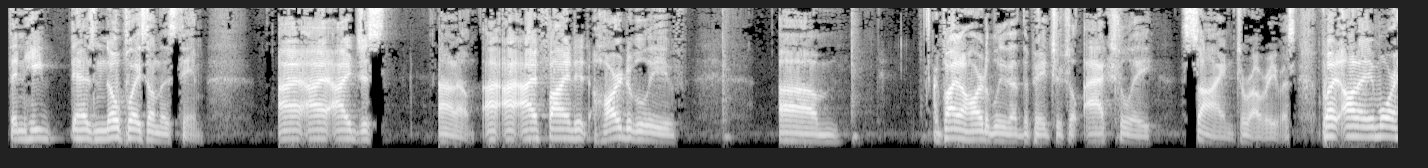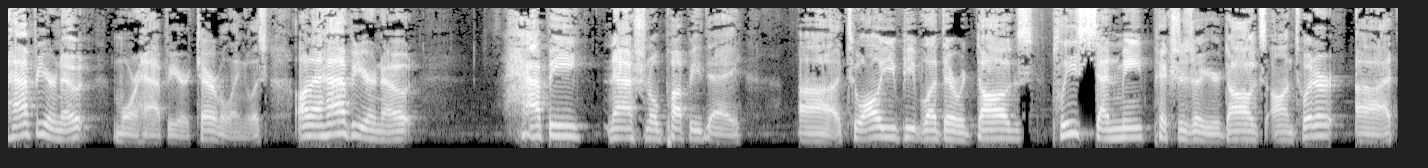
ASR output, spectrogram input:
then he has no place on this team. I I, I just I don't know. I, I find it hard to believe. Um, I find it hard to believe that the Patriots will actually sign Darrelle Revis. But on a more happier note, more happier, terrible English. On a happier note, happy National Puppy Day. Uh, to all you people out there with dogs, please send me pictures of your dogs on Twitter uh, at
